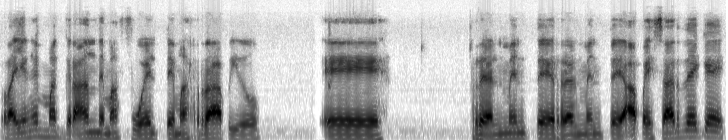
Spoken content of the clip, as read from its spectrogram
Ryan es más grande, más fuerte, más rápido. realmente, realmente, a pesar de que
